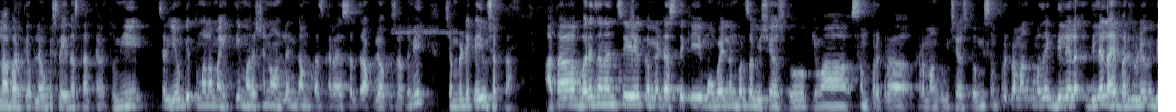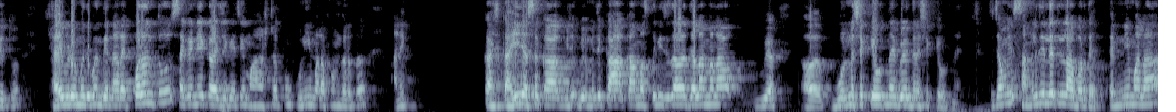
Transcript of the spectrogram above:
लाभार्थी आपल्या ऑफिसला येत असतात. त्यामुळे तुम्ही जर योग्य तुम्हाला माहिती महाराष्ट्रांना ऑनलाईन कामकाज करायचं असेल तर आपल्या ऑफिसला तुम्ही शंभर टक्के येऊ शकता. आता बरेच जणांचे कमेंट असते की मोबाईल नंबरचा विषय असतो किंवा संपर्क क्रमांक विषय असतो. मी संपर्क क्रमांक माझा एक दिलेला दिलेला आहे बरेच व्हिडिओमध्ये देतो. ह्या व्हिडिओमध्ये पण देणार आहे. परंतु सगळ्यांनी काळजी घ्यायची महाराष्ट्रातून कुणीही मला फोन करतं आणि काही काही असं का म्हणजे, म्हणजे का काम असतं की ज्याला ज्याला मला बोलणं शक्य होत नाही वेळ देणं शक्य होत नाही. त्याच्यामुळे सांगली जिल्ह्यातील लाभार्थी आहेत. त्यांनी मला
